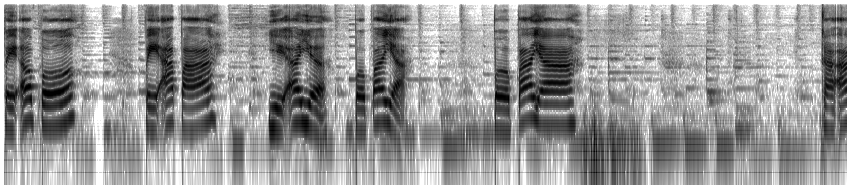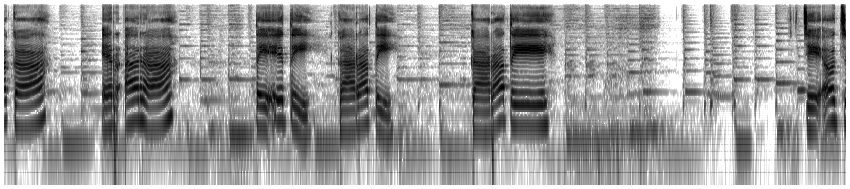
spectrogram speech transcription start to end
P apa P apa Y ya pepaya. Pepaya K A K R ara T E T karate karate C O C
